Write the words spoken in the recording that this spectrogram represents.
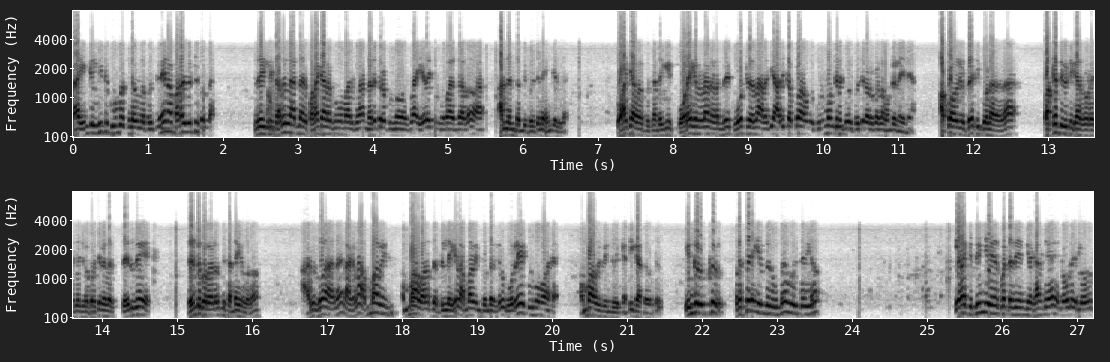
நான் எங்க வீட்டு குடும்பத்துல உள்ள பிரச்சனையை நான் மனது விட்டு சொன்னேன் இதுக்கு தமிழ்நாட்டில் பணக்கார குடும்பமா இருக்கலாம் நடுத்தர குடும்பமா இருக்கலாம் ஏழை குடும்பமா இருந்தாலும் அண்ணன் தம்பி பிரச்சனை எங்க இல்ல? வாக்கிய சண்டைக்கு கொலைகள் எல்லாம் நடந்து கோர்ட்டு எல்லாம் அழைச்சி அதுக்கப்புறம் அவங்க குடும்பங்களுக்கு ஒரு பிரச்சனை வரலாம் ஒன்று அப்ப அவர்கள் பேசிக்கொள்ளாததான் பக்கத்து வீட்டுக்காரோட இருக்கிற பிரச்சனை தெருவே ரெண்டு பேர் அளவுக்கு சண்டைகள் வரும். அதுபோல நாங்களாம் அம்மாவின் அம்மா வளர்த்த பிள்ளைகள் அம்மாவின் தொண்டர்கள் ஒரே குடும்பமாக அம்மாவுக்கு எங்களை கட்டி காட்டவர்கள் எங்களுக்கு பிரச்சனை இருந்தது உண்மை உங்களுக்கு தெரியும்? எனக்கு தீங்கு ஏற்பட்டது என்கிற காட்டியா என்னோட எல்லோரும்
